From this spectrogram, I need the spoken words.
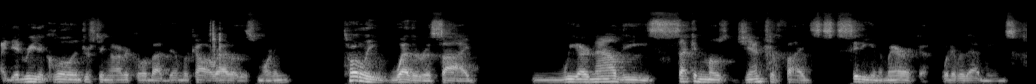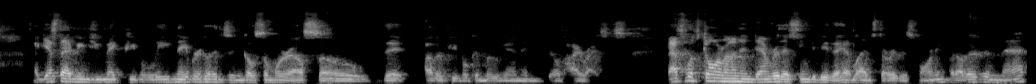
I did read a cool, interesting article about Denver, Colorado this morning. Totally weather aside we are now the second most gentrified city in America, whatever that means. I guess that means you make people leave neighborhoods and go somewhere else so that other people can move in and build high rises. That's what's going on in Denver. That seemed to be the headline story this morning. But other than that,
